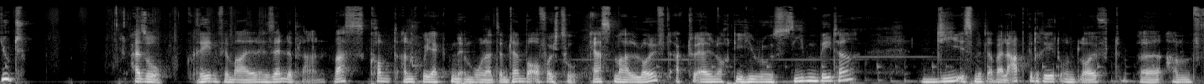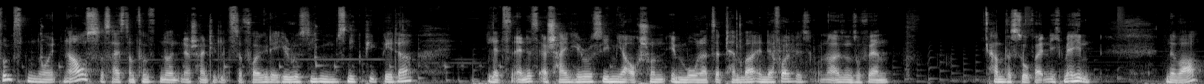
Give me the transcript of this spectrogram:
Gut. Also, reden wir mal Sendeplan. Was kommt an Projekten im Monat September auf euch zu? Erstmal läuft aktuell noch die Heroes 7 Beta. Die ist mittlerweile abgedreht und läuft äh, am 5.9. aus. Das heißt, am 5.9. erscheint die letzte Folge der Heroes 7 Sneak Peek Beta. Letzten Endes erscheint Heroes 7 ja auch schon im Monat September in der Vollversion. Also insofern haben wir es soweit nicht mehr hin. Ne wahr?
